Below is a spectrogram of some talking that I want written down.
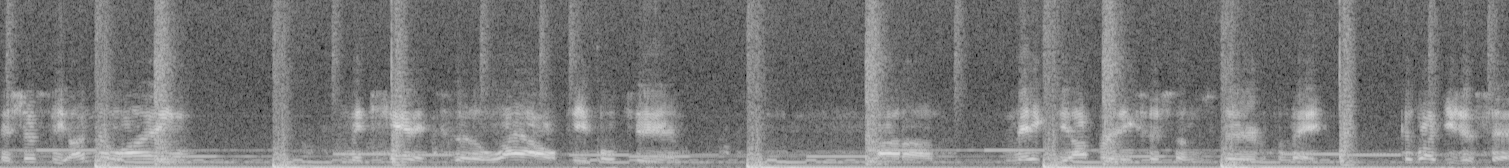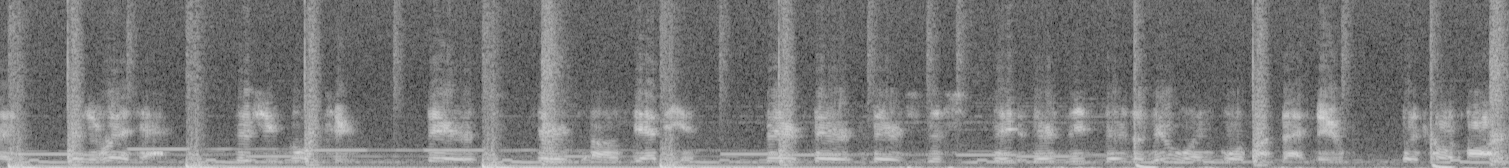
It's just the underlying mechanics that allow people to um, make the operating systems they're made. Because like you just said, there's Red Hat, there's Ubuntu, there's there's uh, Debian, there there there's this there, there's the, there's a new one, well not that new, but it's called Arch,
